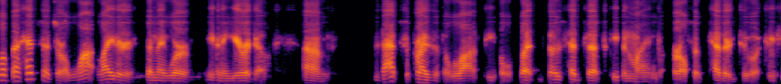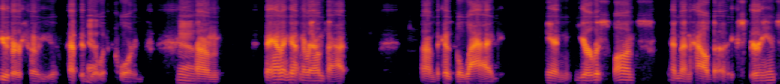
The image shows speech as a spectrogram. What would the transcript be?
Well, the headsets are a lot lighter than they were even a year ago. Um, that surprises a lot of people, but those headsets, keep in mind, are also tethered to a computer, so you have to Yeah. deal with cords. Yeah. Um, they haven't gotten around that um, because the lag in your response and then how the experience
